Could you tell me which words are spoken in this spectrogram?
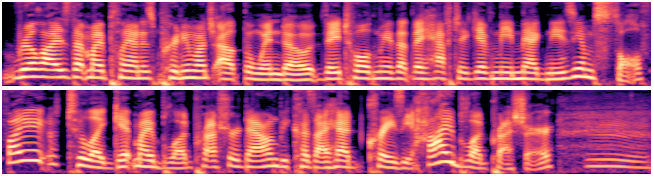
realize that my plan is pretty much out the window. They told me that they have to give me magnesium sulfite to like get my blood pressure down because I had crazy high blood pressure. Mm.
